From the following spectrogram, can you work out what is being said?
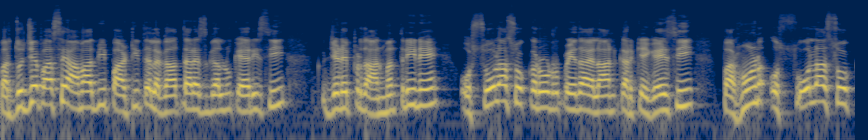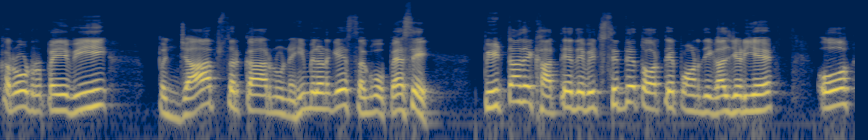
ਪਰ ਦੂਜੇ ਪਾਸੇ ਆਮ ਆਦਮੀ ਪਾਰਟੀ ਤੇ ਲਗਾਤਾਰ ਇਸ ਗੱਲ ਨੂੰ ਕਹਿ ਰਹੀ ਸੀ, ਜਿਹੜੇ ਪ੍ਰਧਾਨ ਮੰਤਰੀ ਨੇ ਉਹ 1600 ਕਰੋੜ ਰੁਪਏ ਦਾ ਐਲਾਨ ਕਰਕੇ ਗਏ ਸੀ, ਪਰ ਹੁਣ ਉਹ 1600 ਕਰੋੜ ਰੁਪਏ ਵੀ ਪੰਜਾਬ ਸਰਕਾਰ ਨੂੰ ਨਹੀਂ ਮਿਲਣਗੇ, ਸਗੋਂ ਪੈਸੇ ਪੀੜਤਾਂ ਦੇ ਖਾਤੇ ਦੇ ਵਿੱਚ ਸਿੱਧੇ ਤੌਰ ਤੇ ਪਾਉਣ ਦੀ ਗੱਲ ਜਿਹੜੀ ਹੈ, ਉਹ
